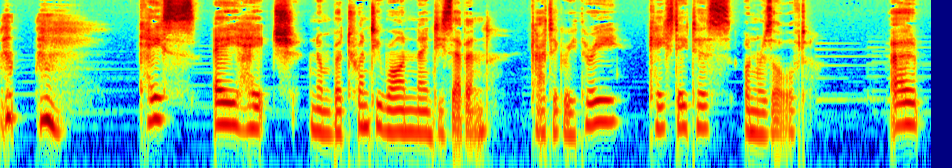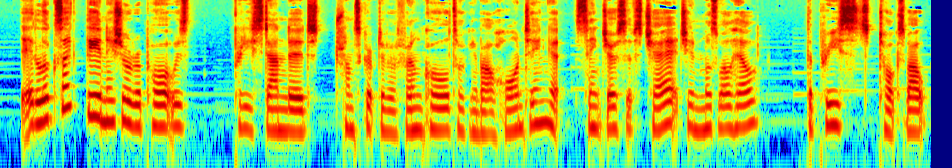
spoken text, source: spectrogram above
Case AH number 2197, Category 3, Case status unresolved. Uh, it looks like the initial report was pretty standard transcript of a phone call talking about haunting at St. Joseph's Church in Muswell Hill. The priest talks about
